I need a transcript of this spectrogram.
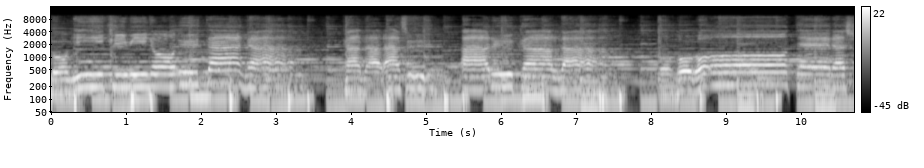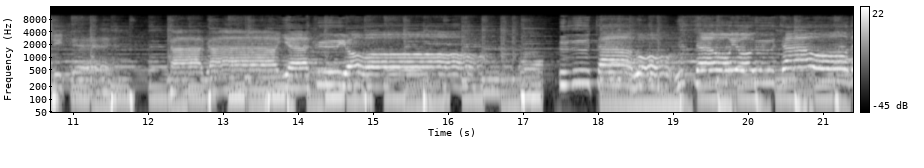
こに君の歌が必ずあるから頬を照らして輝くよ。歌を歌おうよ歌おうで。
